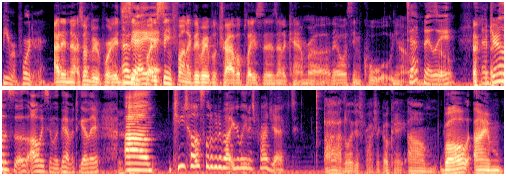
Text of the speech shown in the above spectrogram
be a reporter? I didn't know. I just wanted to be a reporter. It just Okay, seemed fun. okay. It seemed fun. Like they were able to travel places and a camera. They always seemed cool, you know. Definitely. so. now, journalists always seem like they have it together. Um, can you tell us a little bit about your latest project? Ah, the latest project. Okay. Um, well, I'm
